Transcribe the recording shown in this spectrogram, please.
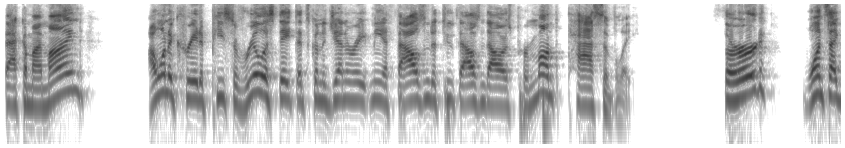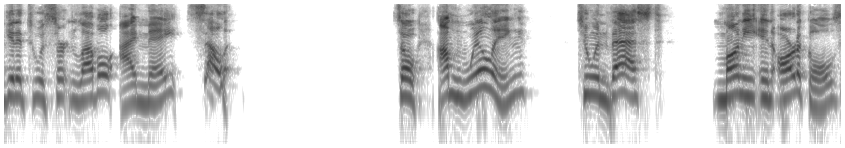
Back of my mind, I want to create a piece of real estate that's going to generate me 1,000 to $2,000 per month passively. Third, once I get it to a certain level, I may sell it. So I'm willing to invest money in articles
